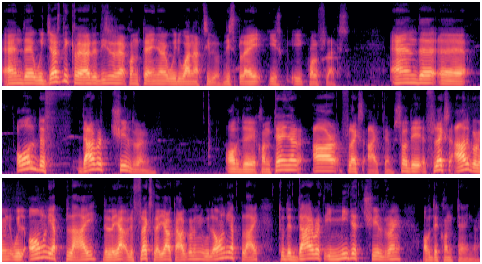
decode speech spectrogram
and uh, we just declare that this is a container with one attribute display is equal flex and uh, uh all the direct children of the container are flex items. So the flex algorithm will only apply the layout the flex layout algorithm will only apply to the direct immediate children of the container.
